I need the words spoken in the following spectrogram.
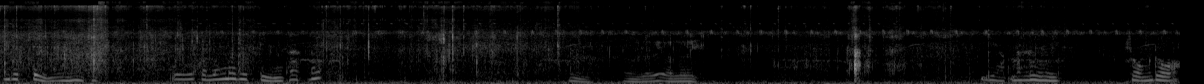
มันจะตีนมันนี่ค่ะโอ้ก็ลงมาดูตีนคักเนาะเอาเลยเอาเลยเหยียบมาเลยสองดอก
